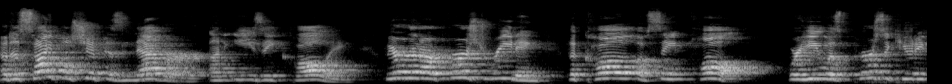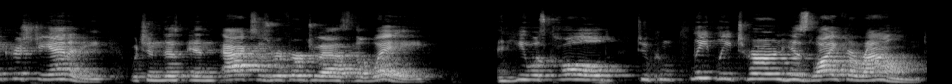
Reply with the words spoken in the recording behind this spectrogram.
Now, discipleship is never an easy calling. We heard in our first reading the call of St. Paul, where he was persecuting Christianity, which in, this, in Acts is referred to as the way, and he was called to completely turn his life around.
